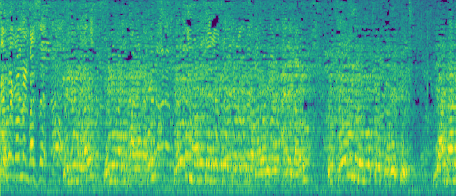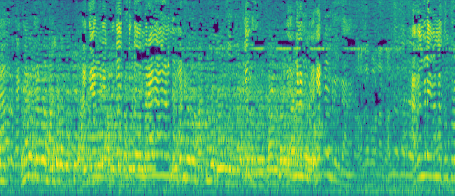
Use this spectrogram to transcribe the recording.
ಸೆಂಟ್ರಲ್ ಗವರ್ಮೆಂಟ್ ಬಸ್ ಸರ್ நீங்க கலக்க வேண்டாம் சென்ட்ரல் கவர்மெண்ட் பஸ் அவங்களை இவங்க தூக்குற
